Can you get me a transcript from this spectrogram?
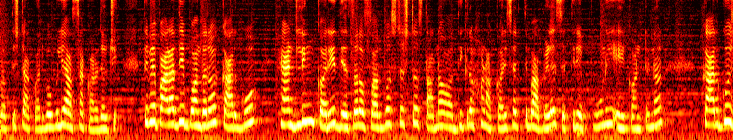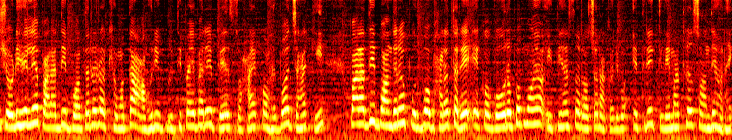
ପ୍ରତିଷ୍ଠା କରିବ ବୋଲି ଆଶା କରାଯାଉଛି ତେବେ ପାରାଦ୍ୱୀପ ବନ୍ଦର କାର୍ଗୋ हैंडलिंग करी देशर सर्वश्रेष्ठ स्थान अधिग्रहण कर कंटेनर कार्गो जोड़ी हेले पारादीप बंदर क्षमता आहुरी वृद्धि पावे बे सहायक हो पारादीप बंदर पूर्व भारत में एक गौरवमय इतिहास रचना करे मात्र सन्देह नहीं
